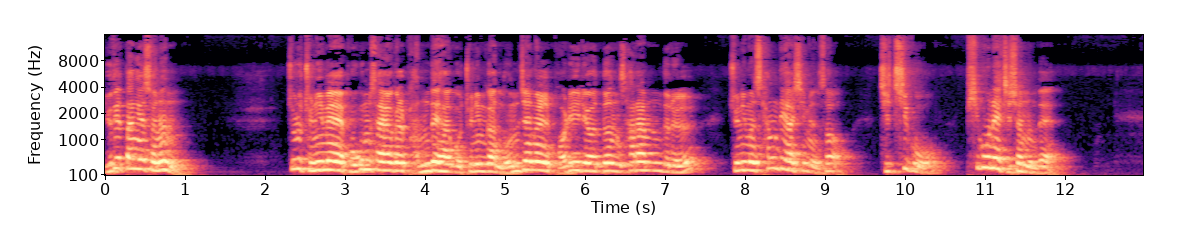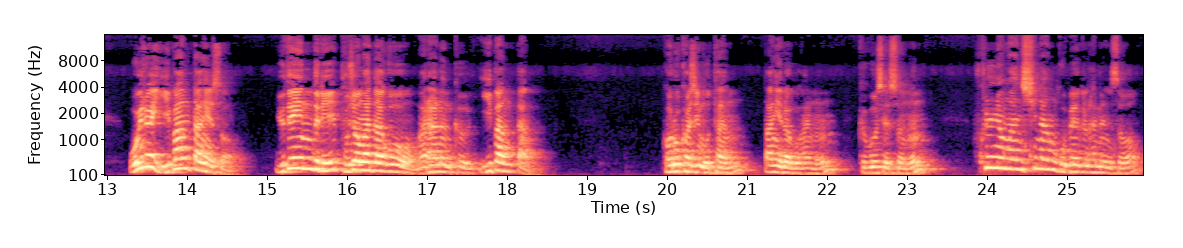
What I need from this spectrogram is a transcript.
유대 땅에서는 주로 주님의 복음 사역을 반대하고 주님과 논쟁을 벌이려던 사람들을 주님은 상대하시면서 지치고 피곤해지셨는데 오히려 이방 땅에서 유대인들이 부정하다고 말하는 그 이방 땅, 거룩하지 못한 땅이라고 하는 그곳에서는 훌륭한 신앙 고백을 하면서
